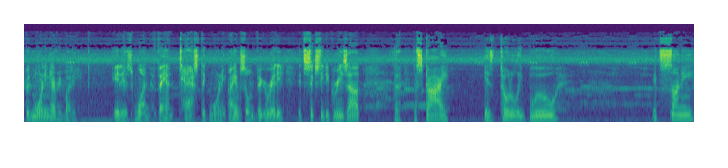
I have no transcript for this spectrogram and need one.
Good morning, everybody. It is one fantastic morning. I am so invigorated. It's 60 degrees out. The, the sky is totally blue. It's sunny.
